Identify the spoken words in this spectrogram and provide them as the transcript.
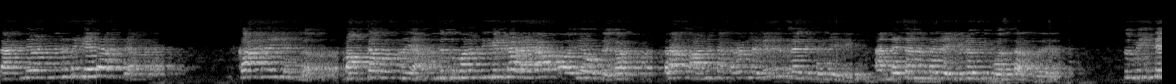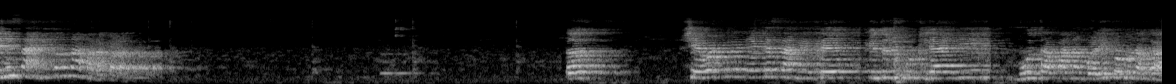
टाकणी वाटणी ते गेलं का नाही घेतलं मागच्या बसनं या म्हणजे तुम्हाला तिकीट काढायला हे होते का? त्रास आम्ही तक्रार लगेच तिथल्या तिथे नेली आणि त्याच्यानंतर रेग्युलर ती बस चालते तुम्ही त्यांनी सांगितलं ना आम्हाला कळालं. तर शेवटपर्यंत एकच सांगितले की तुम्ही कुठल्याही भूलथापांना बळी पडू नका.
